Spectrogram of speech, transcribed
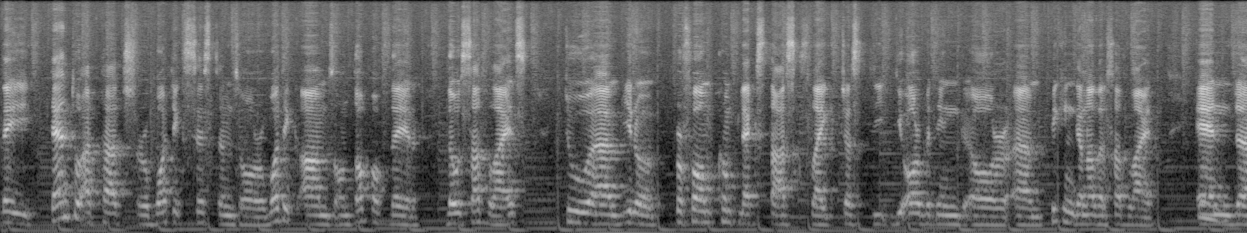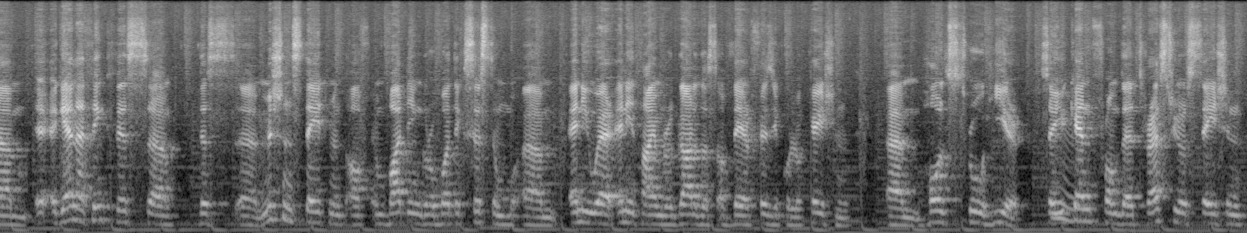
they tend to attach robotic systems or robotic arms on top of their those satellites to um, you know perform complex tasks like just the, the orbiting or um, picking another satellite. And um, again, I think this uh, this uh, mission statement of embodying robotic system um, anywhere, anytime, regardless of their physical location, um, holds true here. So you can, from the terrestrial station,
